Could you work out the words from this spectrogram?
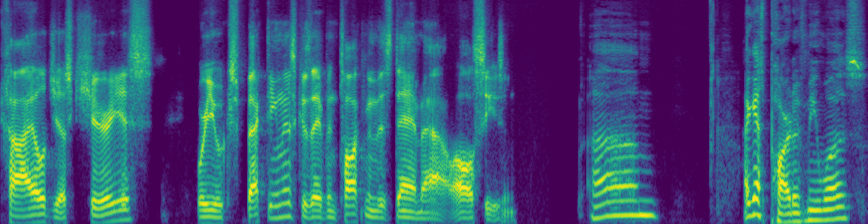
Kyle, just curious, were you expecting this? Because they've been talking to this damn owl all season. Um, I guess part of me was.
